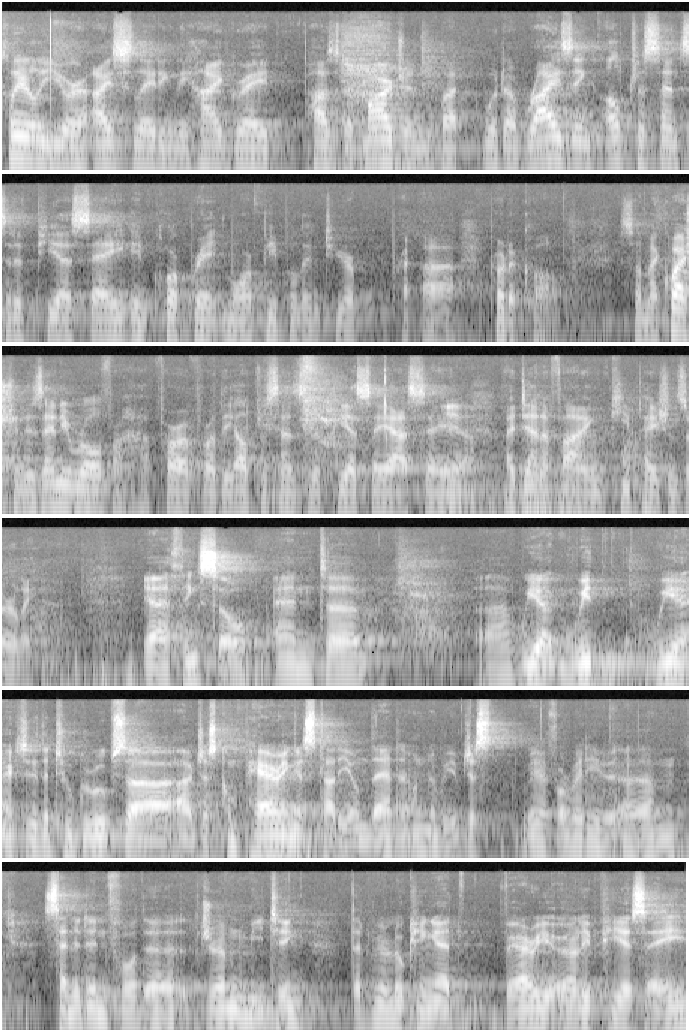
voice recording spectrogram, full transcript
clearly you're isolating the high-grade positive margin, but would a rising ultra-sensitive PSA incorporate more people into your uh, protocol? So my question is, any role for, for, for the ultrasensitive PSA assay yeah. identifying key patients early? Yeah, I think so. And um, uh, we, are, we, we are actually, the two groups are, are just comparing a study on that. And we have just, we have already um, sent it in for the German meeting that we're looking at very early PSA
